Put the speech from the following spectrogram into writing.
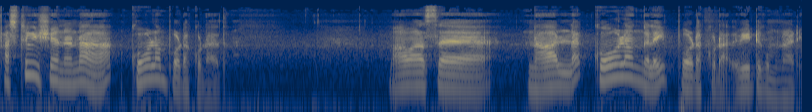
ஃபஸ்ட்டு விஷயம் என்னென்னா கோலம் போடக்கூடாது. அமாவாசை நாளில் கோலங்களை போடக்கூடாது வீட்டுக்கு முன்னாடி.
